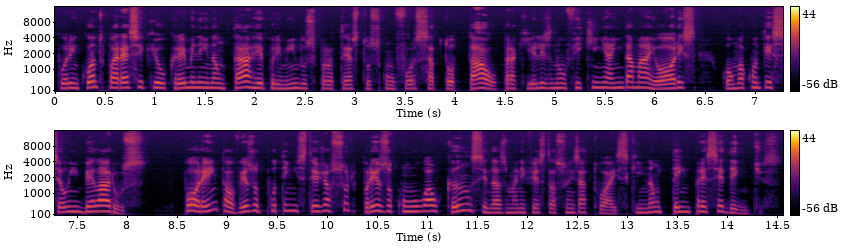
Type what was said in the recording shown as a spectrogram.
Por enquanto, parece que o Kremlin não está reprimindo os protestos com força total para que eles não fiquem ainda maiores, como aconteceu em Belarus. Porém, talvez o Putin esteja surpreso com o alcance das manifestações atuais, que não têm precedentes.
